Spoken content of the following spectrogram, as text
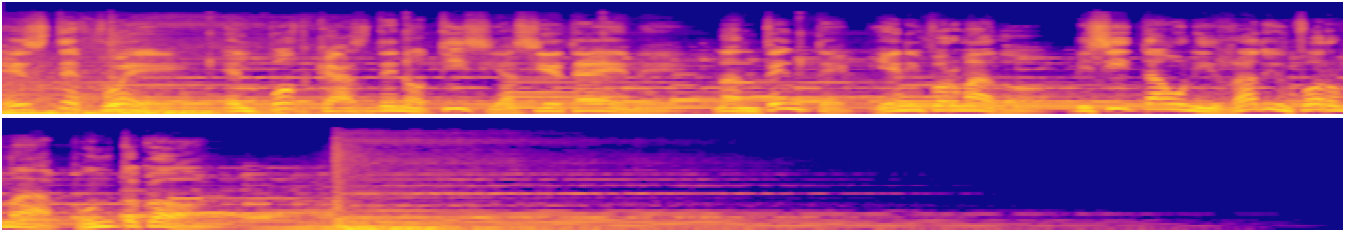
Este fue el podcast de Noticias 7am. Mantente bien informado. Visita unirradioinforma.com.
